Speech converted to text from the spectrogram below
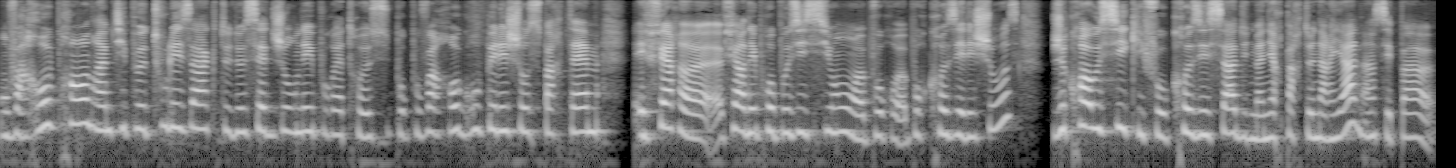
on va reprendre un petit peu tous les actes de cette journée pour, être, pour pouvoir regrouper les choses par thème et faire, euh, faire des propositions pour, pour creuser les choses. Je crois aussi qu'il faut creuser ça d'une manière partenariale. Hein, c'est pas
